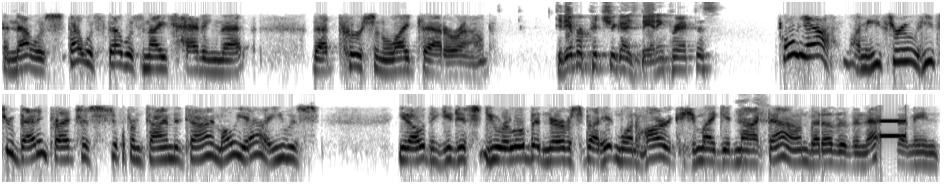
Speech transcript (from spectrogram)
And that was that was that was nice having that that person like that around. Did he ever pitch you guys batting practice? Oh yeah, I mean he threw he threw batting practice from time to time. Oh yeah, he was, you know, that you just you were a little bit nervous about hitting one hard because you might get knocked down. But other than that, I mean.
